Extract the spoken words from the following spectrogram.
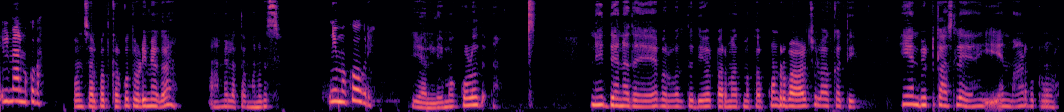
ಇಲ್ಲಿ ಮ್ಯಾಲೆ ಮುಕ್ಕು ಬಾ ಒಂದು ಸ್ವಲ್ಪ ಹೊತ್ತು ಕರ್ಕೊ ತೊಡಿ ಮ್ಯಾಗ ಆಮೇಲೆ ಅತ್ತ ಮನಗಸ್ ನೀ ಮುಕ್ಕ ಹೋಗ್ರಿ. ಎಲ್ಲಿ ಮಕ್ಕೊಳ್ಳೋದು ನಿದ್ದೇನದೇ ಬರುವಲ್ತು. ದೇವ್ರ ಪರಮಾತ್ಮ ಕರ್ಕೊಂಡ್ರೆ ಭಾಳ ಚಲೋ ಆಕತಿ. ಏನು ಬಿಟ್ಟು ಕಾಸ್ಲೆ ಏನು ಮಾಡ್ಬೇಕು ನೋಡು.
